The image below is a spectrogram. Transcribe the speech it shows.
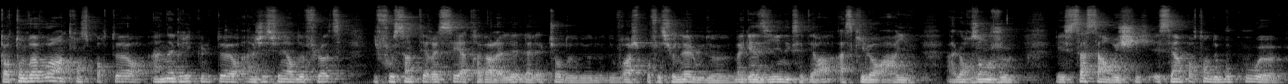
Quand on va voir un transporteur, un agriculteur, un gestionnaire de flotte, il faut s'intéresser à travers la, la lecture d'ouvrages de, professionnels ou de magazines, etc., à ce qui leur arrive, à leurs enjeux. Et ça, ça enrichit. Et c'est important de beaucoup, euh,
